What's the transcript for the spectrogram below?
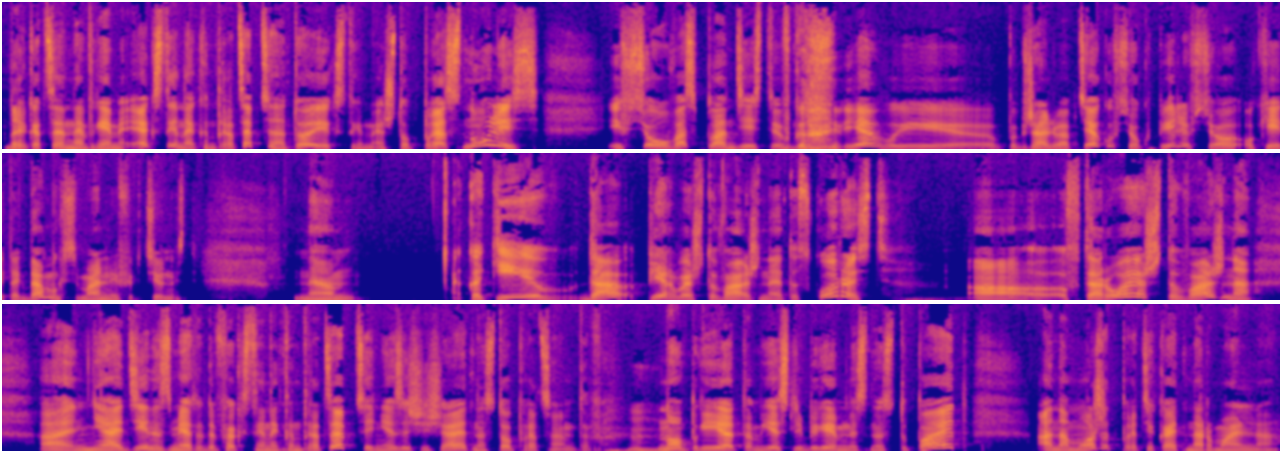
драгоценное время. Экстренная контрацепция на то и экстренная, что проснулись, и все, у вас план действия в голове, вы побежали в аптеку, все купили, все, окей, тогда максимальная эффективность. Эм, Какие, да, первое, что важно, это скорость. А, второе, что важно, а, ни один из методов экстренной контрацепции не защищает на 100%. Но при этом, если беременность наступает, она может протекать нормально.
